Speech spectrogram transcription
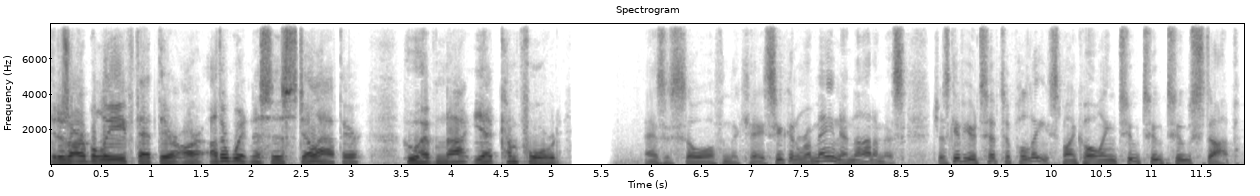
It is our belief that there are other witnesses still out there who have not yet come forward. As is so often the case, you can remain anonymous. Just give your tip to police by calling 222 STOP.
